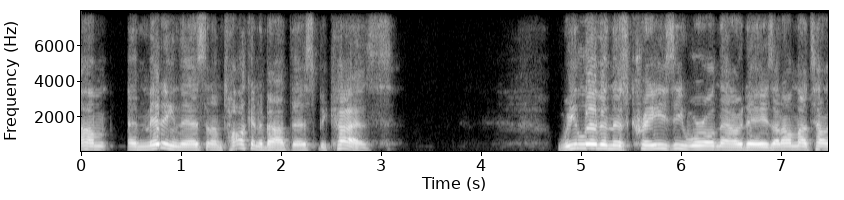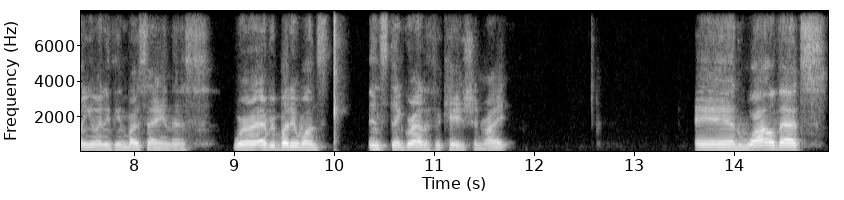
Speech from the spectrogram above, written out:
I'm admitting this and I'm talking about this because we live in this crazy world nowadays. And I'm not telling you anything by saying this, where everybody wants instant gratification, right? And while that's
